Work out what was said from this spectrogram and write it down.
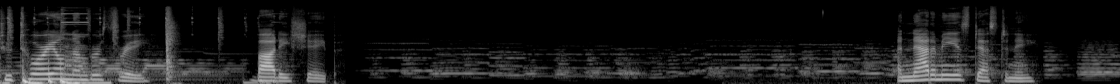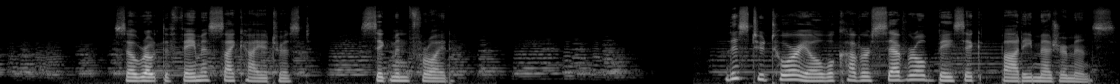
Tutorial number three, body shape. Anatomy is destiny. So wrote the famous psychiatrist, Sigmund Freud. This tutorial will cover several basic body measurements.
